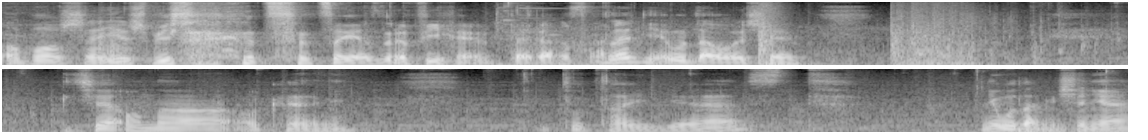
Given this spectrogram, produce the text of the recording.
O Boże, już myślę, co, co ja zrobiłem teraz, ale nie udało się. Gdzie ona? Okej. Tutaj jest. Nie uda mi się, nie?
